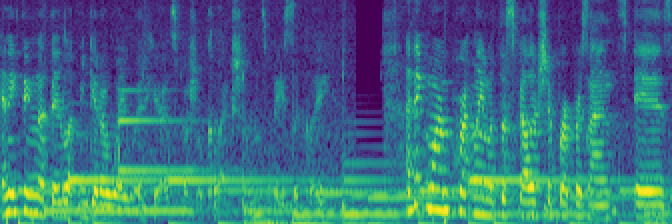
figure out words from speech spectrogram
anything that they let me get away with here at Special Collections basically. I think more importantly what the scholarship represents is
